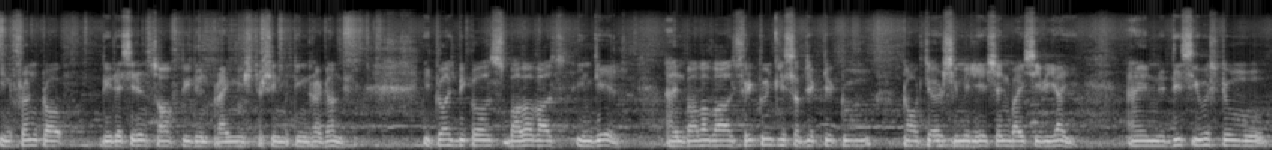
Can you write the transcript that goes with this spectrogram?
in front of the residence of the then Prime Minister Srimati Indira Gandhi. It was because Baba was in jail and Baba was frequently subjected to torture, humiliation by CBI. And this used to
